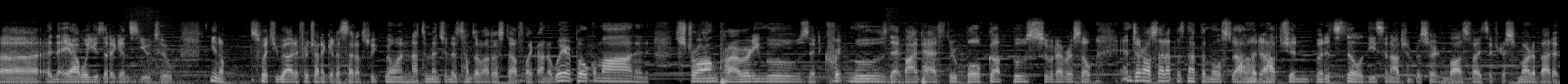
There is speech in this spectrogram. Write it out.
Uh, and AI will use that against you to, you know, switch you out if you're trying to get a setup sweep going. Not to mention there's tons of other stuff like unaware Pokemon and strong priority moves and crit moves that bypass through bulk up boosts or whatever. So in general, setup is not the most valid option, but it's still a decent option for certain boss fights if you're smart about it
